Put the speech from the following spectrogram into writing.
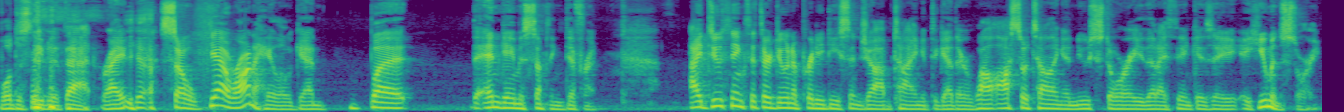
We'll just leave it at that, right? yeah. So yeah, we're on a Halo again, but the end game is something different. I do think that they're doing a pretty decent job tying it together while also telling a new story that I think is a, a human story.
